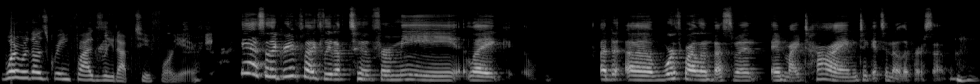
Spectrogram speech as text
what were those green flags lead up to for you? Yeah, so the green flags lead up to for me like a, a worthwhile investment in my time to get to know the person. Mhm.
